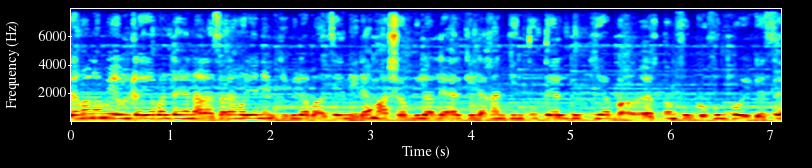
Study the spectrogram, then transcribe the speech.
দেখুন, আমি উল্টাইয়া পাল্টাইয়া নাড়াচাড়া করিয়া নিমকি নিমকিগুলা বাজিয়ে নিলাম আর সবগুলা লেয়ার কিলাখান কিন্তু তেল ঢুকিয়া একদম ফুলকো ফুলকো হয়ে গেছে।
